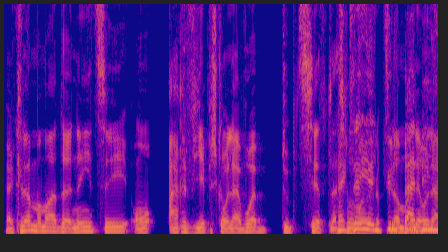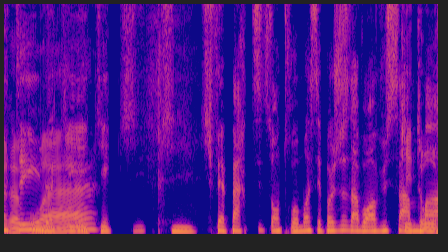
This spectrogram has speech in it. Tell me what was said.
Fait que là, à un moment donné, tu sais, on, revient, puisqu'on la voit tout petite, là, à Fait ce que là, il y a une culpabilité là, qui, qui, qui, qui- qui fait partie de son trauma. C'est pas juste d'avoir vu sa qui est au mère.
